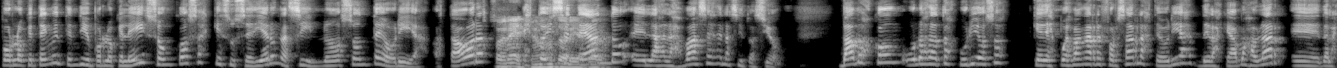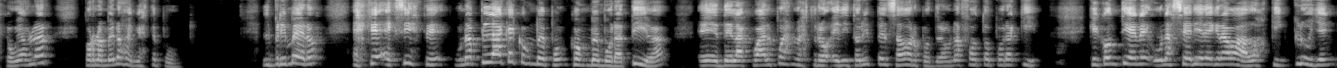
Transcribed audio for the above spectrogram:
por lo que tengo entendido y por lo que leí, son cosas que sucedieron así, no son teorías. Hasta ahora estoy seteando eh, las, las bases de la situación. Vamos con unos datos curiosos que después van a reforzar las teorías de las que vamos a hablar, eh, de las que voy a hablar, por lo menos en este punto. El primero es que existe una placa conmemorativa eh, de la cual pues nuestro editor y pensador pondrá una foto por aquí, que contiene una serie de grabados que incluyen,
